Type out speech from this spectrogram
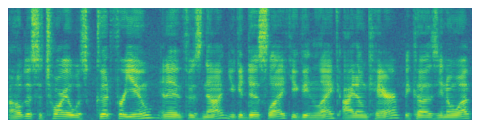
I hope this tutorial was good for you and if it's not you can dislike you can like I don't care because you know what?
